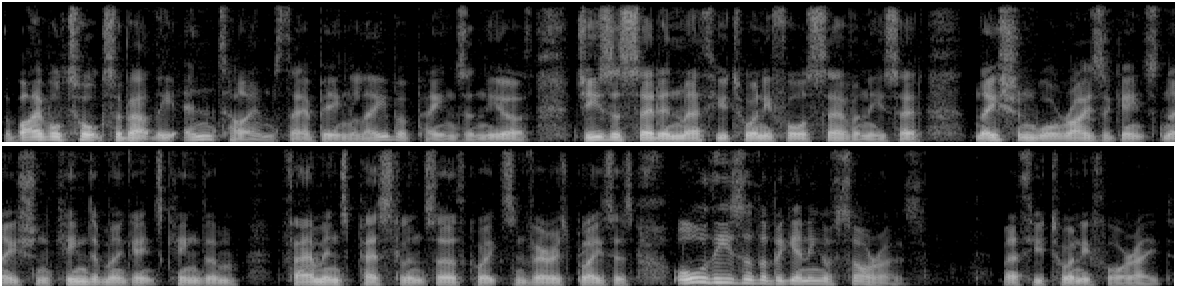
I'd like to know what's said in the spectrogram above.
The Bible talks about the end times, there being labor pains in the earth. Jesus said in Matthew 24 7, He said, Nation will rise against nation, kingdom against kingdom, famines, pestilence, earthquakes in various places. All these are the beginning of sorrows. Matthew 24 8.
